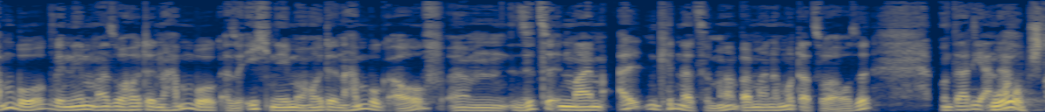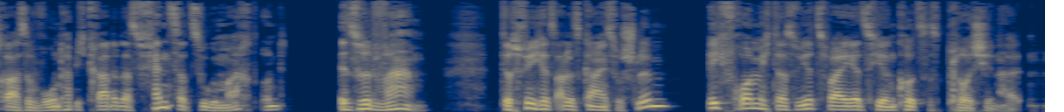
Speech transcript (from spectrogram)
Hamburg. Wir nehmen also heute in Hamburg, also ich nehme heute in Hamburg auf, ähm, sitze in meinem alten Kinderzimmer bei meiner Mutter zu Hause. Und da die an der Oh. Hauptstraße wohnt, habe ich gerade das Fenster zugemacht und es wird warm. Das finde ich jetzt alles gar nicht so schlimm. Ich freue mich, dass wir zwei jetzt hier ein kurzes Pläuschen halten.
